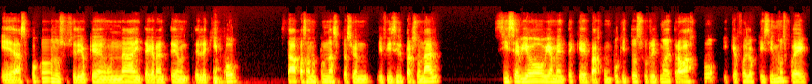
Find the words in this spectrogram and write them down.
Eh, hace poco nos sucedió que una integrante del equipo estaba pasando por una situación difícil personal. Sí se vio obviamente que bajó un poquito su ritmo de trabajo y que fue lo que hicimos fue,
